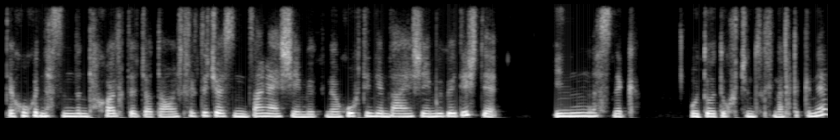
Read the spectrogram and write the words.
Тэгээ хүүхэд насанд нь тохиолдож одоо уншлагдаж байсан зан аашийн эмэг нөө хүүхдийн тэм зан аашийн эмэг байдаг шүү дээ. Энэ нас нэг өдөөдөг хүчин зүйл налдаг гинэ.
